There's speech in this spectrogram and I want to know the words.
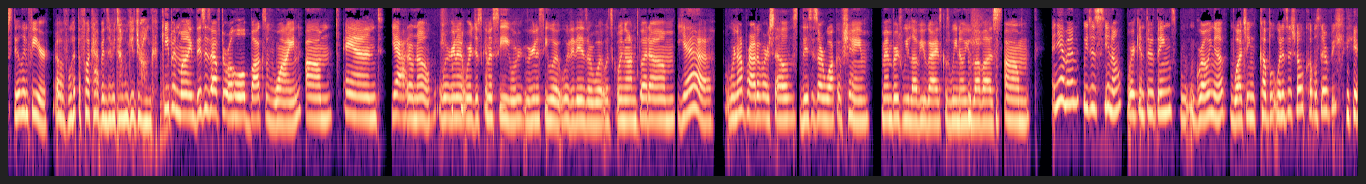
still in fear of what the fuck happens every time we get drunk. Keep in mind, this is after a whole box of wine. Um, and yeah, I don't know. We're gonna, we're just gonna see. We're we're gonna see what what it is or what what's going on. But um, yeah, we're not proud of ourselves. This is our walk of shame. Members, we love you guys because we know you love us. Um. And yeah, man, we just, you know, working through things, growing up, watching couple, what is the show? Couples therapy? Yeah.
